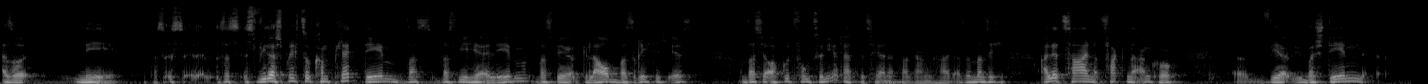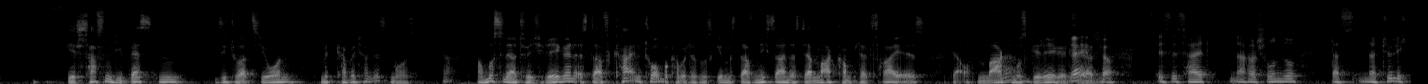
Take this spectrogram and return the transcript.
also, nee, das, ist, das ist, widerspricht so komplett dem, was, was wir hier erleben, was wir glauben, was richtig ist und was ja auch gut funktioniert hat bisher in der Vergangenheit. Also, wenn man sich alle Zahlen, Fakten anguckt, äh, wir überstehen, wir schaffen die besten Situationen mit Kapitalismus. Ja. Man muss den natürlich regeln. Es darf keinen Turbokapitalismus geben. Es darf nicht sein, dass der Markt komplett frei ist. Der auch Markt Ja. muss geregelt Ja, ja, werden. klar. Es ist halt nachher schon so, dass natürlich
